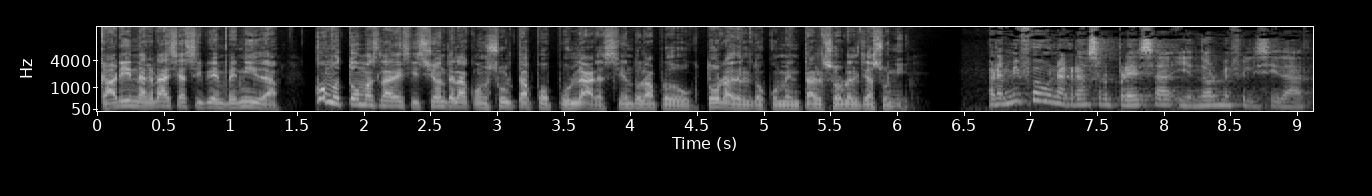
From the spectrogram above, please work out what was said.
Karina, gracias y bienvenida. ¿Cómo tomas la decisión de la consulta popular siendo la productora del documental sobre el Yasuní? Para mí fue una gran sorpresa y enorme felicidad.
